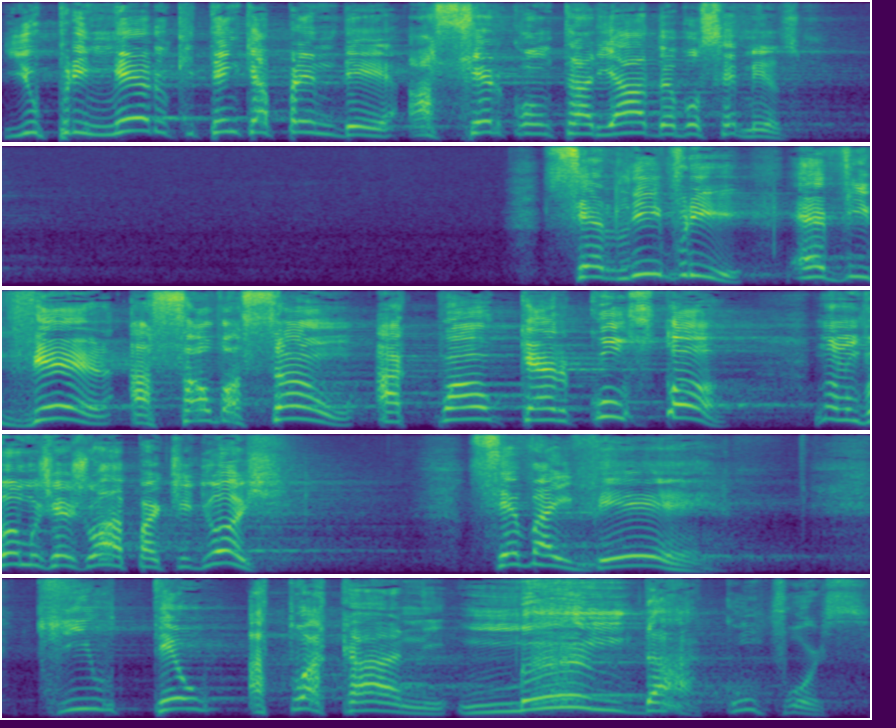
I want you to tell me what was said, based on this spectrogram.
E o primeiro que tem que aprender a ser contrariado é você mesmo. Ser livre é viver a salvação a qualquer custo. Nós não vamos jejuar a partir de hoje? Você vai ver que o teu, a tua carne manda com força.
